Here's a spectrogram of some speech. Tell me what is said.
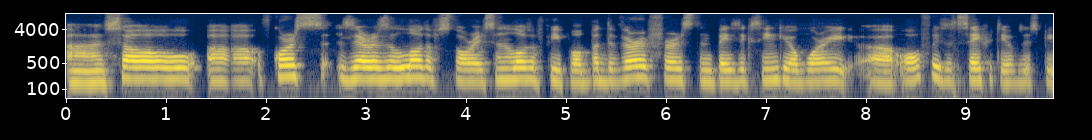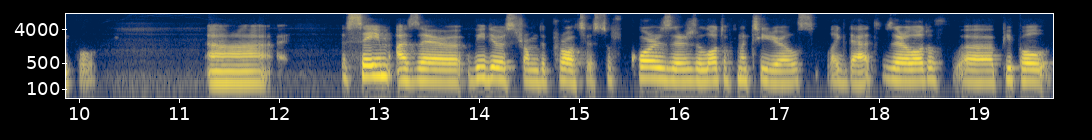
uh, so, uh, of course, there is a lot of stories and a lot of people, but the very first and basic thing you're worried uh, of is the safety of these people. Uh, same as the videos from the process. Of course, there's a lot of materials like that. There are a lot of uh, people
